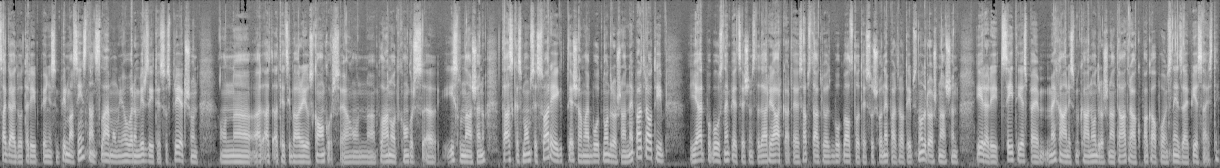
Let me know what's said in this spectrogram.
sagaidot arī pirmās instances lēmumu, jau varam virzīties uz priekšu un, un attiecībā arī uz konkursu ja, un plānot konkursu izsludināšanu. Tas, kas mums ir svarīgi, tiešām, lai būtu nodrošināta nepārtrautība. Ja būs nepieciešams, tad arī ārkārtējos apstākļos, balstoties uz šo nepārtrautības nodrošināšanu, ir arī citi iespējami mehānismi, kā nodrošināt ātrāku pakalpojumu sniedzēju piesaisti.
